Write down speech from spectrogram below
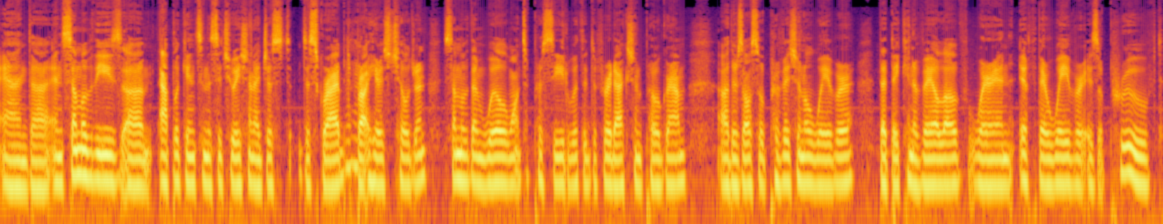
And uh, and some of these um, applicants in the situation I just described mm-hmm. brought here as children. Some of them will want to proceed with the deferred action program. Uh, there's also a provisional waiver that they can avail of, wherein if their waiver is approved,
